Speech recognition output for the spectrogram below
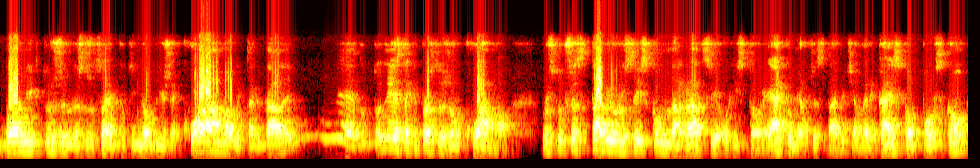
bo niektórzy zarzucają Putinowi, że kłamał i tak dalej. Nie, to, to nie jest takie proste, że on kłamał. Po prostu przedstawił rosyjską narrację o historii. Jaką miał przedstawić? Amerykańską, polską?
